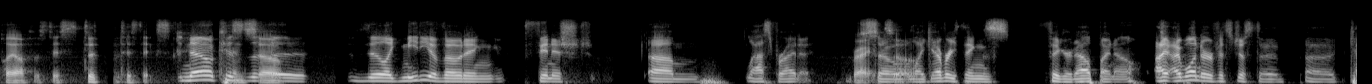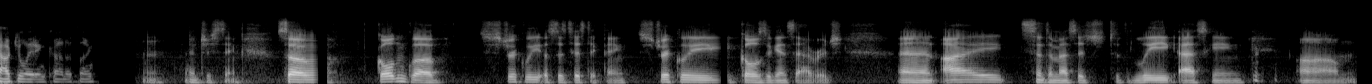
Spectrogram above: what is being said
playoff statistics. No, because And the the like media voting finished um last Friday. Right. So, like everything's figured out by now. I, I wonder if it's just a, a calculating kind of thing. Interesting. So, Golden Glove, strictly a statistic thing, strictly goals against average. And I sent a message to the league asking um,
